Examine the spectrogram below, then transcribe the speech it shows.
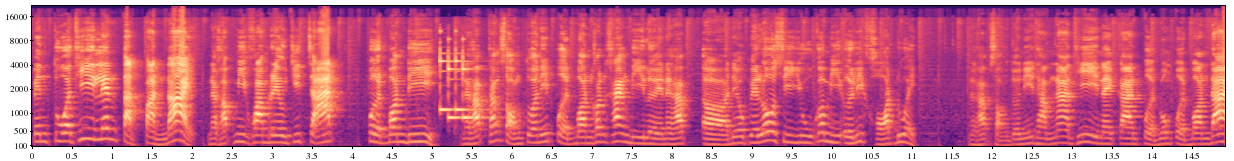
เป็นตัวที่เล่นตัดปั่นได้นะครับ มีความเร็วจี๊ดจ๊าดเปิดบอลดีนะครับทั้ง 2 ตัวนี้เปิดบอลค่อนข้างดีเลยนะครับเอ่อเดลเปโลซียูก็มีเออร์ลี่คอร์สด้วย นะครับสองตัวนี้ทำหน้าที่ในการเปิดวงเปิดบอลได้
